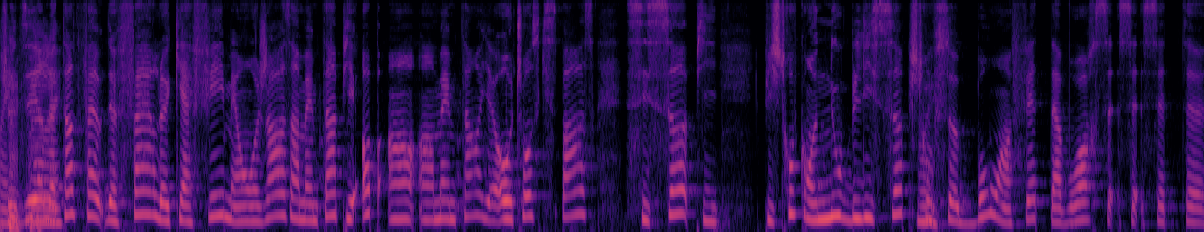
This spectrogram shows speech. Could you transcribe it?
je veux dire, le temps de, faire le café, mais on jase en même temps, puis hop, en, même temps, il y a autre chose qui se passe. C'est ça, puis, puis je trouve qu'on oublie ça, puis je trouve ça beau, en fait, d'avoir cette... Euh,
